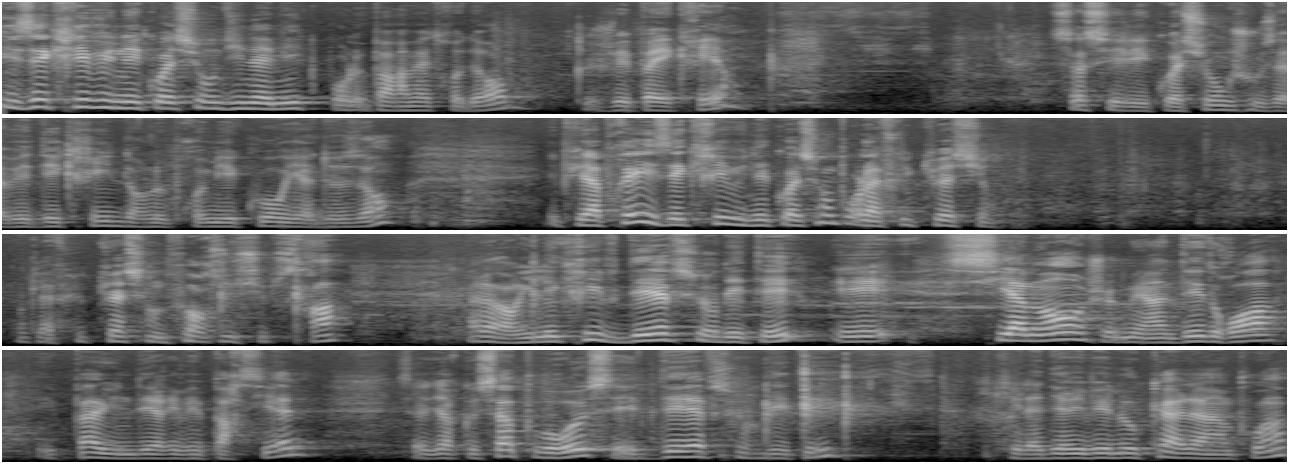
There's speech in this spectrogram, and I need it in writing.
Ils écrivent une équation dynamique pour le paramètre d'ordre, que je ne vais pas écrire. Ça, c'est l'équation que je vous avais décrite dans le premier cours il y a deux ans. Et puis après, ils écrivent une équation pour la fluctuation. Donc la fluctuation de force du substrat. Alors, ils écrivent df sur dt, et sciemment, je mets un d droit et pas une dérivée partielle. C'est-à-dire que ça, pour eux, c'est df sur dt, qui est la dérivée locale à un point,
